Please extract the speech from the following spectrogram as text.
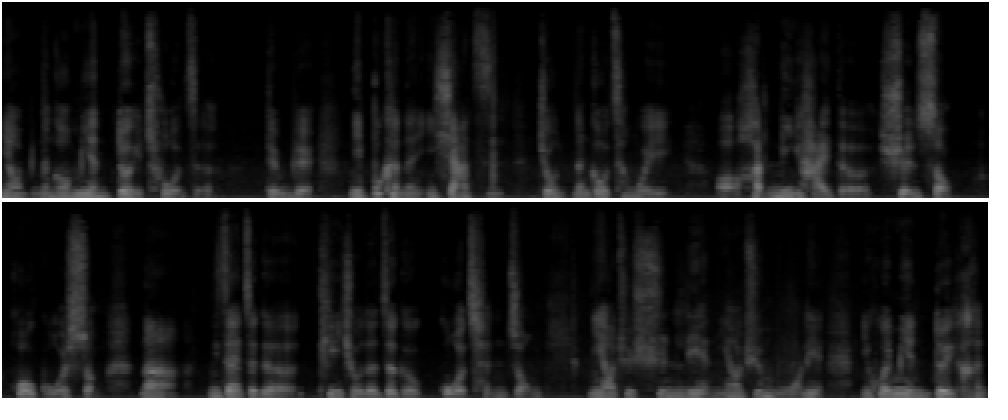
你要能够面对挫折，对不对？你不可能一下子就能够成为呃很厉害的选手。或国手，那你在这个踢球的这个过程中，你要去训练，你要去磨练，你会面对很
